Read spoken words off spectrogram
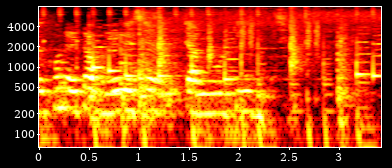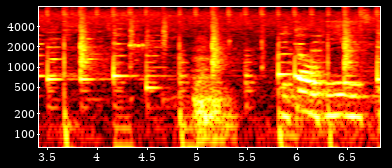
দেখুন এটা হয়ে গেছে এটা আমি উল্টিয়ে দিচ্ছি। এটাও হয়ে গেছে।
